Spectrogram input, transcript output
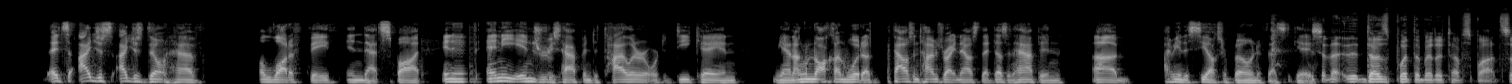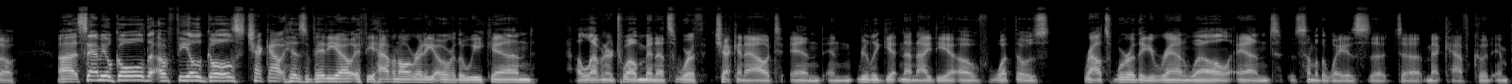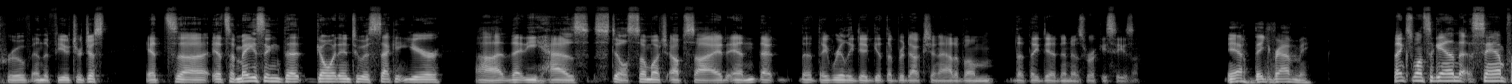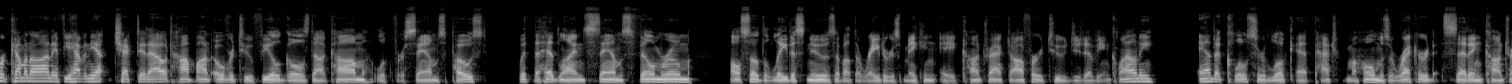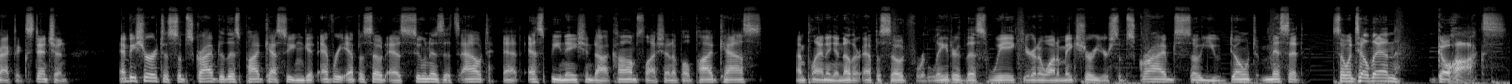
It's I just I just don't have a lot of faith in that spot. And if any injuries happen to Tyler or to DK, and man, I'm gonna knock on wood a, a thousand times right now so that doesn't happen. Um, I mean, the Seahawks are boned if that's the case. it does put them in a tough spot. So, uh, Samuel Gold of Field Gulls. check out his video if you haven't already over the weekend. 11 or 12 minutes worth checking out and and really getting an idea of what those routes were that he ran well and some of the ways that uh, Metcalf could improve in the future. Just it's uh, it's amazing that going into his second year, uh, that he has still so much upside, and that that they really did get the production out of him that they did in his rookie season. Yeah, thank you for having me. Thanks once again, Sam, for coming on. If you haven't yet checked it out, hop on over to fieldgulls.com. Look for Sam's post with the headline Sam's Film Room. Also, the latest news about the Raiders making a contract offer to Jadeveon Clowney and a closer look at Patrick Mahomes' record setting contract extension. And be sure to subscribe to this podcast so you can get every episode as soon as it's out at sbnation.com slash NFL podcasts. I'm planning another episode for later this week. You're going to want to make sure you're subscribed so you don't miss it. So until then, Go Hawks.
